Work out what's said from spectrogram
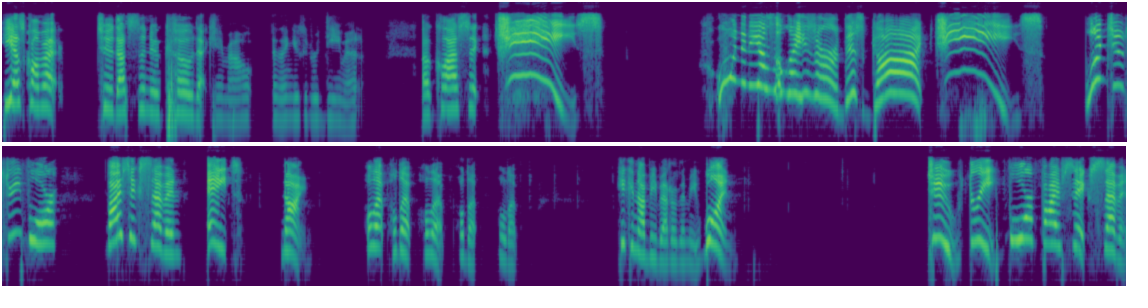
He has Combat 2, that's the new code that came out, and then you could redeem it. A classic. Jeez! Ooh, and then he has the laser! This guy! Jeez! One, two, three, four, five, six, seven, eight, nine. Hold up, hold up, hold up, hold up, hold up. He cannot be better than me. One, two, three, four, five, six, seven,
